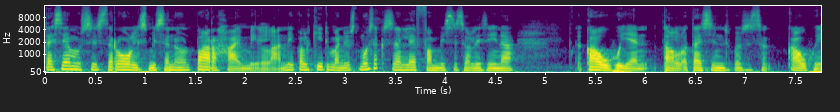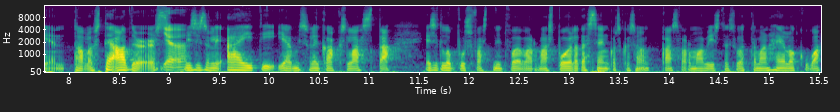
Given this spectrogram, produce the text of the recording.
tai semmoisessa roolissa, missä ne on parhaimmillaan. Nicole Kidman, just muistaakseni sen leffan, missä se oli siinä kauhujen talo, tai siinä semmoisessa kauhujen talossa, The Others, yeah. missä se oli äiti ja missä oli kaksi lasta. Ja sitten lopussa vasta nyt voi varmaan spoilata sen, koska se on myös varmaan 15 vuotta vanha elokuva,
